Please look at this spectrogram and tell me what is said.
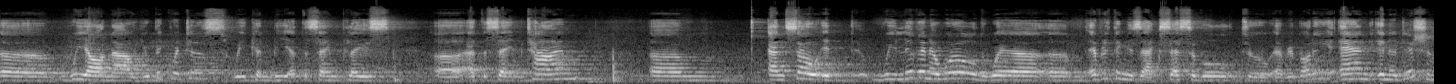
uh, we are now ubiquitous, we can be at the same place uh, at the same time. Um, and so it, we live in a world where um, everything is accessible to everybody, and in addition,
